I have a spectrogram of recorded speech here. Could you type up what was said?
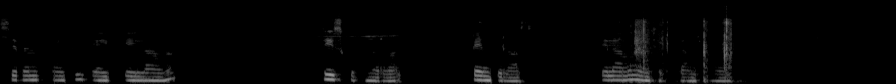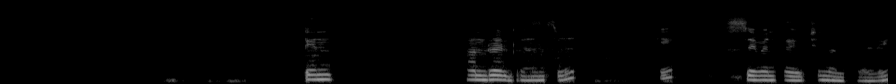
seven five to eight K లాగా తీసుకుంటున్నారు వాళ్ళు. టెన్త్ లాస్ట్కి. ఎలానో నేను చెప్తాను చూడండి. టెన్ హండ్రెడ్ గ్రామ్స్కి సెవెన్ ఫైవ్ వచ్చింది అనుకోండి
